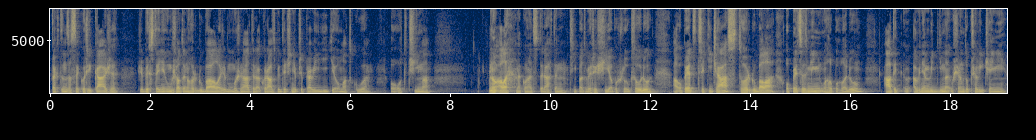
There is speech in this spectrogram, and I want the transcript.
tak ten zase jako říká, že, že by stejně umřel ten Hordubal a že možná teda akorát zbytečně připraví dítě o matku a o otčíma. No ale nakonec teda ten případ vyřeší a pošlou k soudu. A opět třetí část Hordubala, opět se změní úhel pohledu a, teď, a v něm vidíme už jenom to přelíčení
